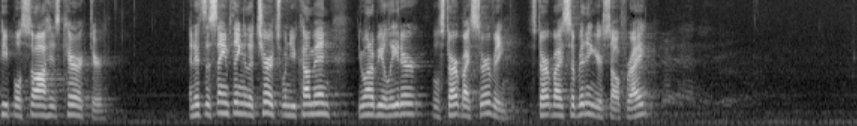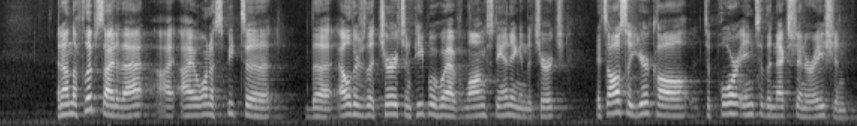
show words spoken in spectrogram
people saw his character. And it's the same thing in the church. When you come in, you want to be a leader? Well, start by serving, start by submitting yourself, right? And on the flip side of that, I, I want to speak to the elders of the church and people who have long standing in the church. It's also your call to pour into the next generation.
